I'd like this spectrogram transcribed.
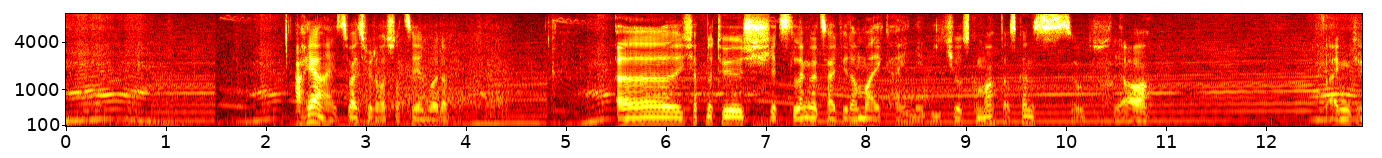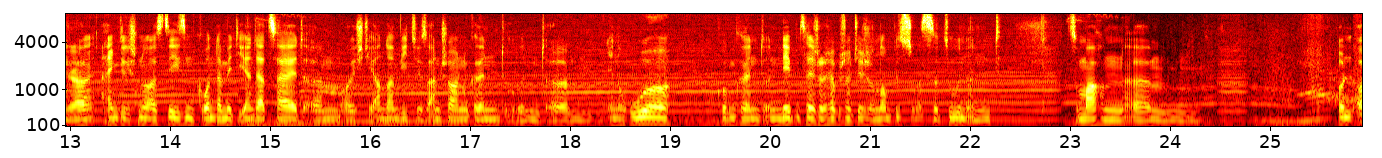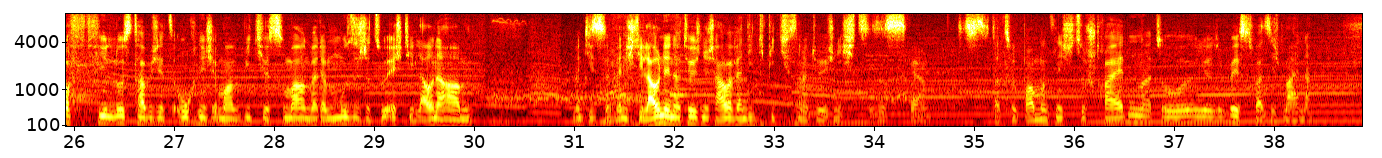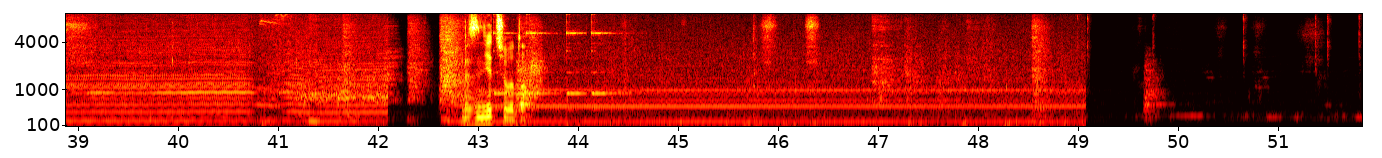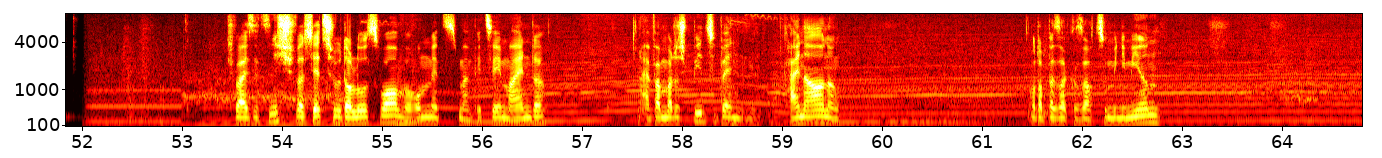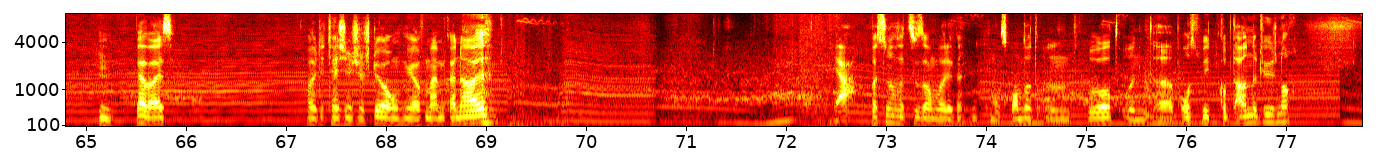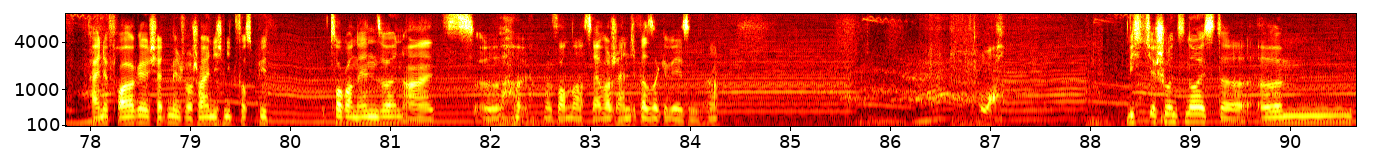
Ach ja, jetzt weiß ich wieder, was ich erzählen wollte. Äh, ich habe natürlich jetzt lange Zeit wieder mal keine Videos gemacht. Das ist ganz, ja... Eigentlich, äh, eigentlich nur aus diesem Grund, damit ihr in der Zeit ähm, euch die anderen Videos anschauen könnt und ähm, in Ruhe gucken könnt. Und nebensächlich habe ich natürlich auch noch ein bisschen was zu tun und zu machen. Ähm, und oft viel Lust habe ich jetzt auch nicht immer Videos zu machen, weil da muss ich dazu echt die Laune haben. Und diese, wenn ich die Laune natürlich nicht habe, werden die, Videos natürlich nichts. Das ist, ja, Das, dazu brauchen wir uns nicht zu streiten. Also, ihr wisst, was ich meine. Wir sind jetzt schon wieder. Ich weiß jetzt nicht, was jetzt schon wieder los war, warum jetzt mein PC meinte, einfach mal das Spiel zu beenden. Keine Ahnung. Oder besser gesagt zu minimieren. Hm, wer weiß. Heute technische Störung hier auf meinem Kanal. Ja, was ich noch dazu sagen wollte, Moss wandert und Word und äh, Pro kommt auch natürlich noch. Keine Frage, ich hätte mich wahrscheinlich nicht Speed Zocker nennen sollen als äh, was anderes. Wäre wahrscheinlich besser gewesen. Ja. Boah. Wisst ihr schon das Neueste? Ähm,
